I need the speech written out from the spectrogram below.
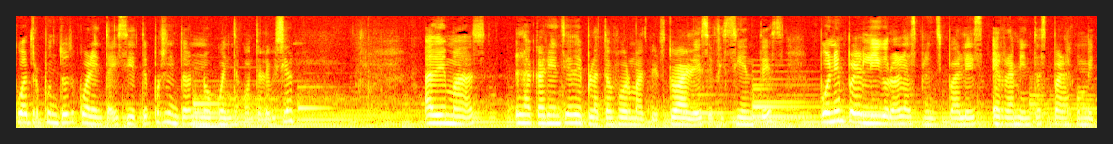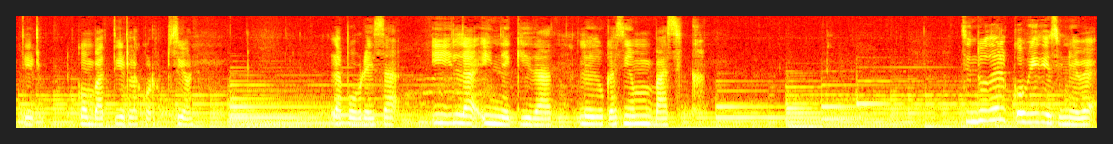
4.47% no cuenta con televisión. Además, la carencia de plataformas virtuales eficientes pone en peligro las principales herramientas para combatir la corrupción, la pobreza y la inequidad, la educación básica. Sin duda el COVID-19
